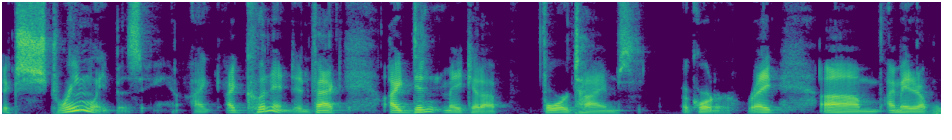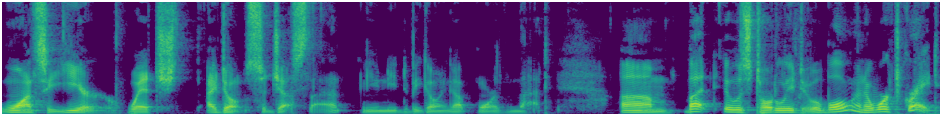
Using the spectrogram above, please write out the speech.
extremely busy. I, I couldn't. In fact, I didn't make it up four times a quarter, right? Um, I made it up once a year, which I don't suggest that. You need to be going up more than that. Um, but it was totally doable and it worked great.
